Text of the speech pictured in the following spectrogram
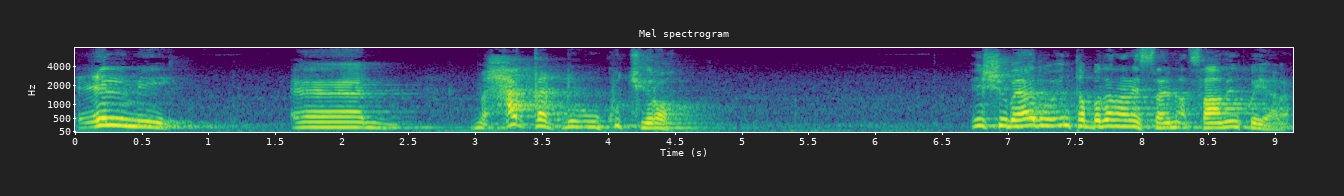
cilmi muxaqaqi uu ku jiro in shubahadu inta badan aanay saam saameyn ku yeelan.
